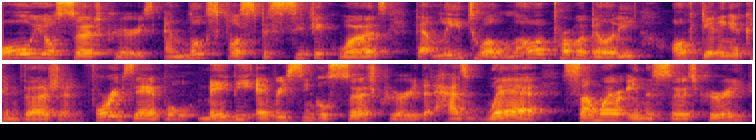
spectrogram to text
all your search queries and looks for specific words that lead to a lower probability of getting a conversion. For example, maybe every single search query that has where somewhere in the search query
